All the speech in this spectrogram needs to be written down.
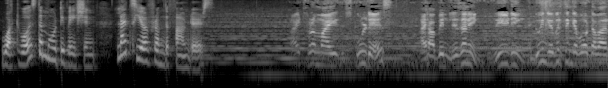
What was the motivation? Let's hear from the founders. Right from my school days, I have been listening, reading, and doing everything about our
